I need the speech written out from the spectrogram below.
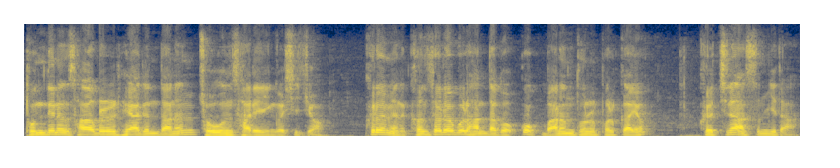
돈 되는 사업을 해야 된다는 좋은 사례인 것이죠. 그러면 건설업을 한다고 꼭 많은 돈을 벌까요? 그렇지는 않습니다.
